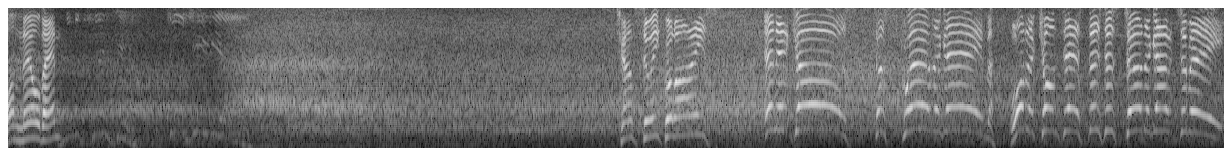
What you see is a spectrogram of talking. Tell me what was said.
One 0 then. Chance to equalise. And it goes to square the game. What a contest this is turning out to be.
